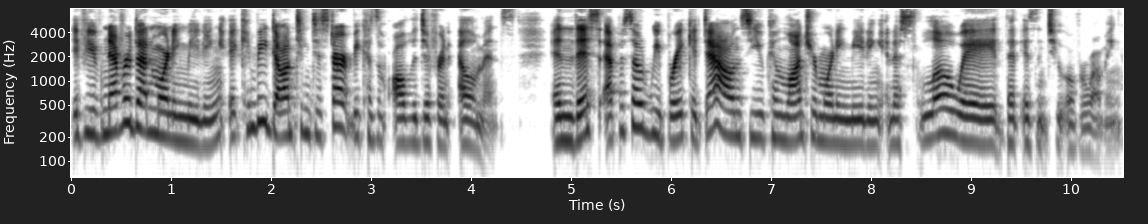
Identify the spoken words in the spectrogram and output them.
If you've never done morning meeting, it can be daunting to start because of all the different elements. In this episode, we break it down so you can launch your morning meeting in a slow way that isn't too overwhelming.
